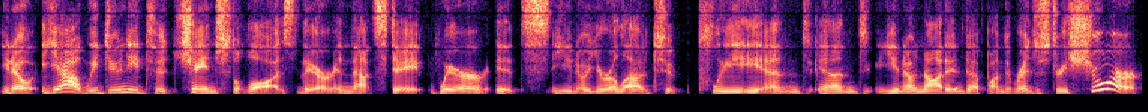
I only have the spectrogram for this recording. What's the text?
you know, yeah, we do need to change the laws there in that state where it's, you know, you're allowed to plea and and you know not end up on the registry. Sure,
